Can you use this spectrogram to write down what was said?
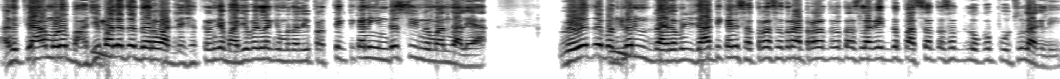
आणि त्यामुळे भाजीपाल्याचे दर वाढले. शेतकऱ्यांच्या भाजीपाल्याला किंमत आली. प्रत्येक ठिकाणी इंडस्ट्री निर्माण झाल्या. वेळेचं बंधन राहिलं. म्हणजे ज्या ठिकाणी सतरा सतरा अठरा अठरा तास लागायचे तिथं पाच सात तासात लोक पोचू लागली.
